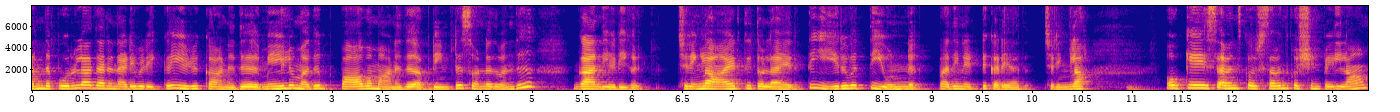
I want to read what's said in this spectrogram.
அந்த பொருளாதார நடவடிக்கை இழுக்கானது. மேலும் அது பாவமானது அப்படின்ட்டு சொன்னது வந்து காந்தியடிகள். சரிங்களா? ஆயிரத்தி தொள்ளாயிரத்தி இருபத்தி ஒன்று பதினெட்டு கிடையாது. சரிங்களா? ஓகே செவன்த் கொ செவன்த் கொஷின் போயிடலாம்.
